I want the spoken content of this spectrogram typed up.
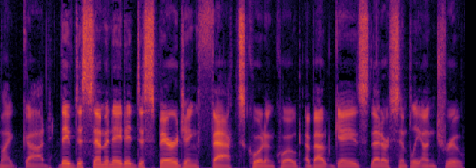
My God. They've disseminated disparaging facts, quote unquote, about gays that are simply untrue.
